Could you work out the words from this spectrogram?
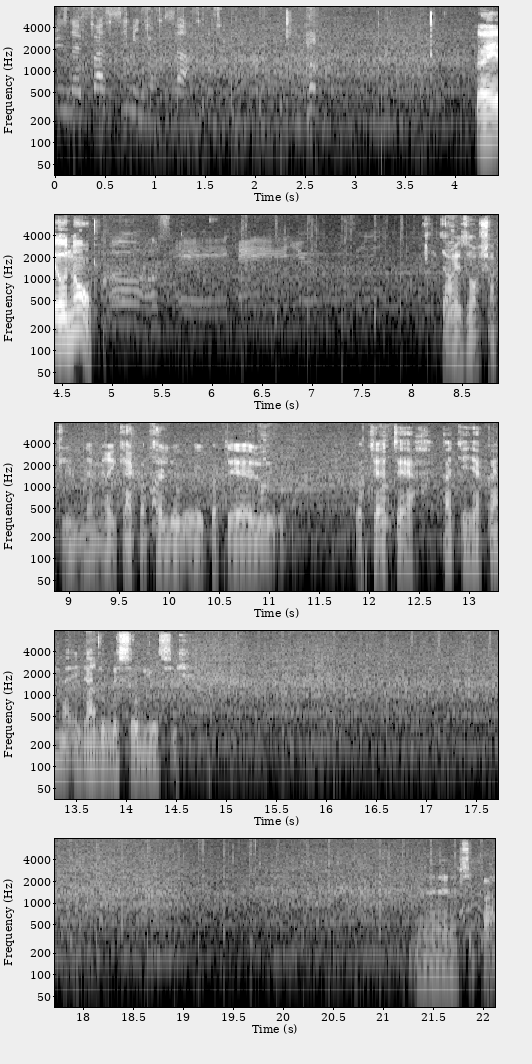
Il n'est pas si mignon ça. Et oh non Raison, chante l'hymne américain quand t'es euh, quand t'es t'es à terre. Ah tiens, il y a quand même il a un double saut lui aussi. Euh, je sais pas.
